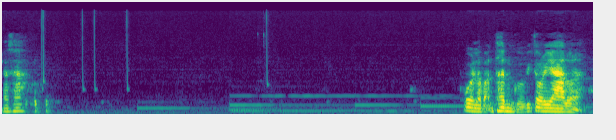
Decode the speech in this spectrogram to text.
Là sao? Ôi là bạn thân của Victoria luôn à?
